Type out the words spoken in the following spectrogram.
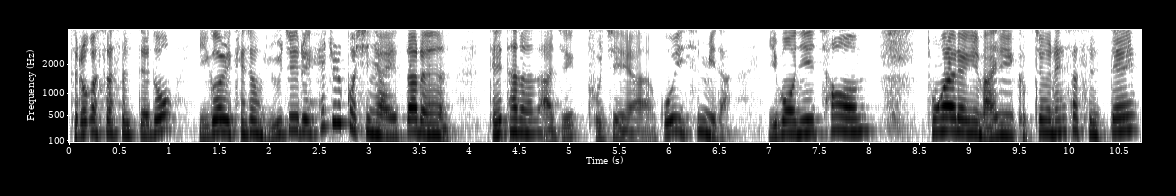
들어갔었을 때도 이걸 계속 유지를 해줄 것이냐에 따른 데이터는 아직 부재하고 있습니다. 이번이 처음 통화량이 많이 급증을 했었을 때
